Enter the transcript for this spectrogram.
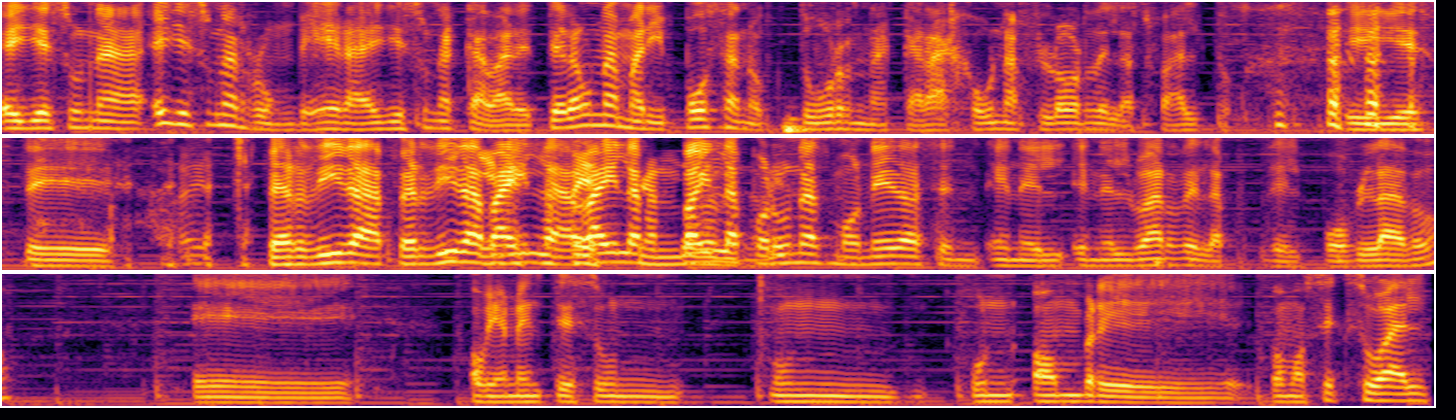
Ella es una, ella es una rumbera, ella es una cabaretera, una mariposa nocturna, carajo, una flor del asfalto. Y este perdida, perdida, ¿Quién baila, baila, baila por unas monedas en, en el, en el bar de la- del poblado. Eh, obviamente es un, un, un hombre homosexual.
